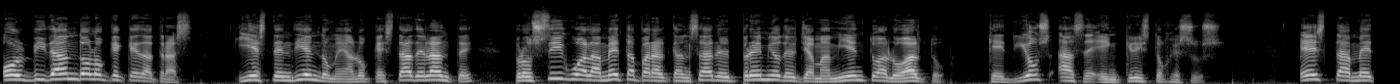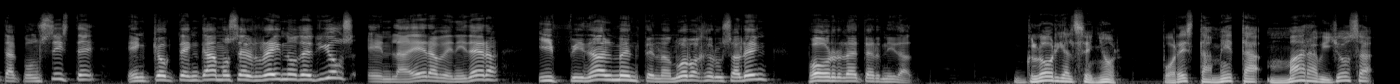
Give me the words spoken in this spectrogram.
olvidando lo que queda atrás y extendiéndome a lo que está delante, prosigo a la meta para alcanzar el premio del llamamiento a lo alto que Dios hace en Cristo Jesús. Esta meta consiste en que obtengamos el reino de Dios en la era venidera y finalmente en la Nueva Jerusalén por la eternidad. Gloria al Señor por esta meta maravillosa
